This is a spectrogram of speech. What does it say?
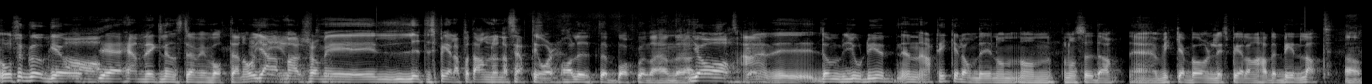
Och så Gugge och Ja. eh, Henrik Lundström i botten. Och Hjalmar som är lite spelar på ett annorlunda sätt i år. Har lite bakbundna händer här. Ja, eh, de gjorde ju en artikel om det någon, någon, på någon sida. Eh, vilka Burnley-spelarna hade bindlat. Ja.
